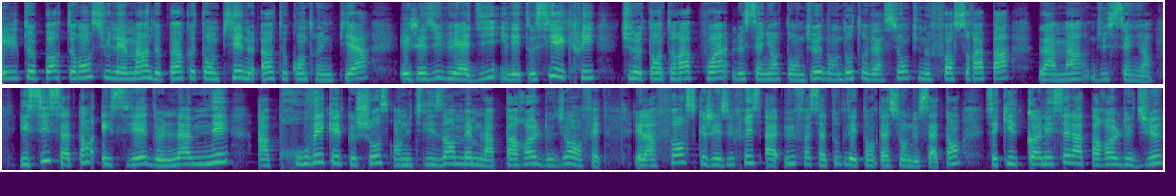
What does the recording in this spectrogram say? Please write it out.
et ils te porteront sur les mains de peur que ton pied ne heurte contre une pierre. Et Jésus lui a dit, il est aussi écrit, tu ne tenteras point le Seigneur ton Dieu. Dans d'autres versions, tu ne forceras pas la main du Seigneur. Ici, Satan essayait de l'amener à prouver quelque chose en utilisant même la parole de Dieu, en fait. Et la force que Jésus-Christ a eue face à toutes les tentations de Satan, c'est qu'il connaissait la parole de Dieu,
